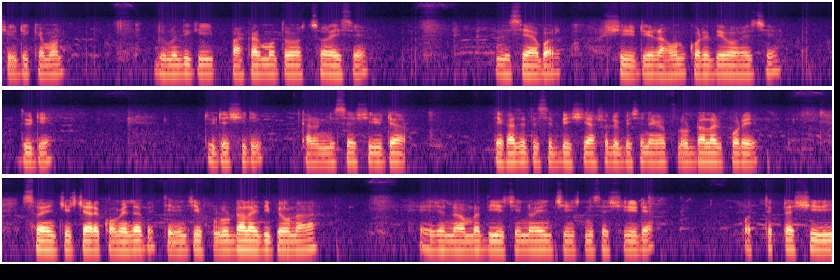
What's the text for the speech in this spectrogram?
সিঁড়ি কেমন। দুনো দিকেই পাকার মতো ছড়াইছে। নিচে আবার সিঁড়িটি রাউন্ড করে দেওয়া হয়েছে দুইটা দুইটা সিঁড়ি। কারণ নিচের সিঁড়িটা দেখা যেতেছে বেশি আসলে বেশি না ফ্লোর ডালার পরে ছয় ইঞ্চির চারে কমে যাবে। তিন ইঞ্চি ফ্লোর ডালাই দিবে ওনারা। এই জন্য আমরা দিয়েছি নয় ইঞ্চি নিচের সিঁড়িটা। প্রত্যেকটা সিঁড়ি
